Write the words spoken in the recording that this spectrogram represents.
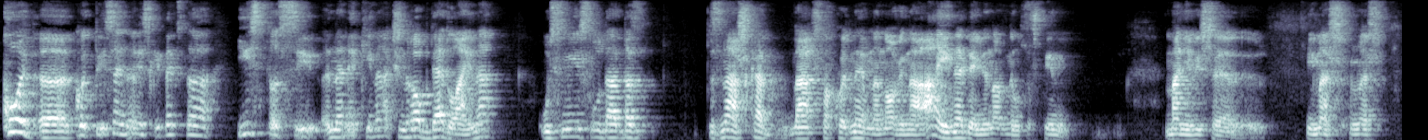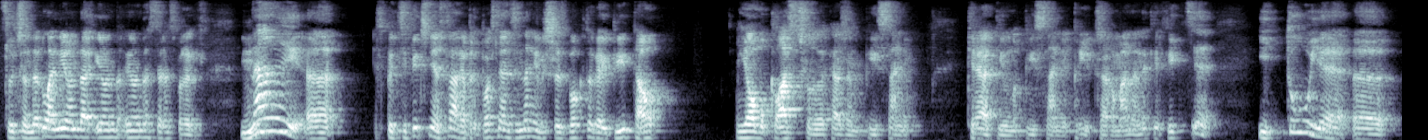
Kod, e, kod pisanja novinskih teksta isto si na neki način rob deadline u smislu da, da znaš kad, znači ako je dnevna novina, a i nedeljne novine u suštini manje više e, imaš, imaš sličan deadline i onda, i onda, i onda se rasporediš. Naj, uh, specifičnija stvar, pretpostavljam da se najviše zbog toga i pitao, je ovo klasično, da kažem, pisanje, kreativno pisanje priča, romana, neke fikcije, i tu je uh,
